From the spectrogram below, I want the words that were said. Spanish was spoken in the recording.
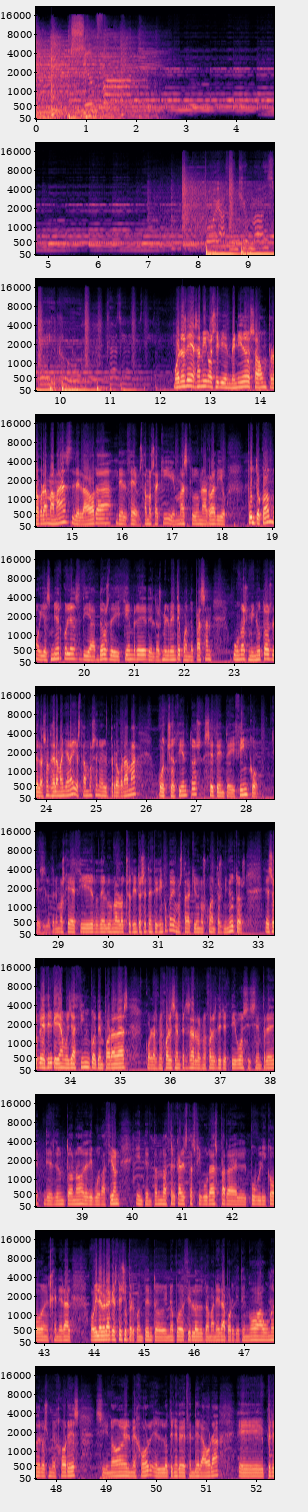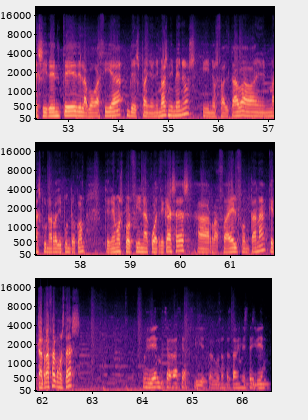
Buenos días amigos y bienvenidos a un programa más de la hora del CEO. Estamos aquí en más que una radio.com. Hoy es miércoles, día 2 de diciembre del 2020, cuando pasan unos minutos de las 11 de la mañana y estamos en el programa 875 que si lo tenemos que decir del 1 al 875 podemos estar aquí unos cuantos minutos. Eso quiere decir que llevamos ya cinco temporadas con las mejores empresas, los mejores directivos y siempre desde un tono de divulgación intentando acercar estas figuras para el público en general. Hoy la verdad que estoy súper contento y no puedo decirlo de otra manera porque tengo a uno de los mejores, si no el mejor, él lo tiene que defender ahora, eh, presidente de la abogacía de España, ni más ni menos, y nos faltaba en más que una radio.com tenemos por fin a Cuatrecasas, a Rafael Fontana. ¿Qué tal, Rafa? ¿Cómo estás? Muy bien, muchas gracias. Y espero que vosotros también estéis bien.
